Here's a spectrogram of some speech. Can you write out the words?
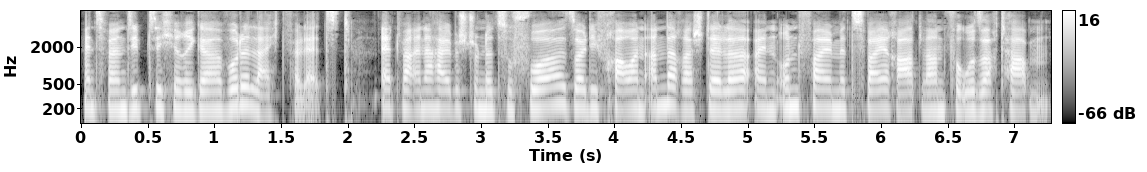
Ein 72-Jähriger wurde leicht verletzt. Etwa eine halbe Stunde zuvor soll die Frau an anderer Stelle einen Unfall mit zwei Radlern verursacht haben.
